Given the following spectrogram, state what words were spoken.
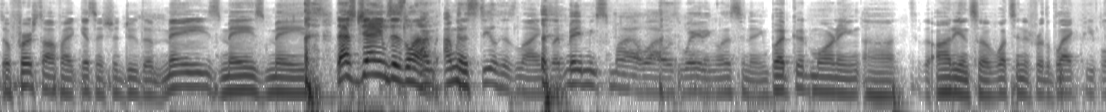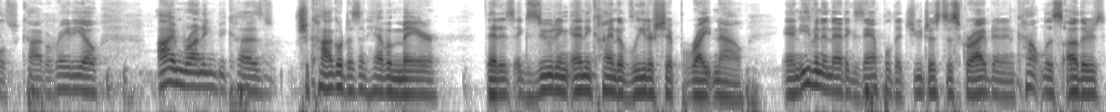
So first off, I guess I should do the maze, maze, maze. That's James's line. I'm, I'm going to steal his line 'cause it made me smile while I was waiting, listening. But good morning uh, to the audience of What's in It for the Black People, Chicago Radio. I'm running because Chicago doesn't have a mayor that is exuding any kind of leadership right now. And even in that example that you just described, and in countless others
